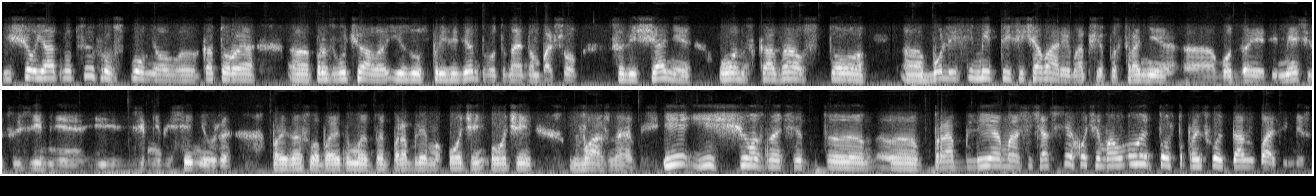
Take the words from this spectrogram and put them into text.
еще я одну цифру вспомнил, э, которая э, прозвучала из уст президента вот на этом большом совещании. Он сказал, что э, более 7 тысяч аварий вообще по стране э, вот за эти месяцы, зимние и зимне-весенние уже произошло. Поэтому эта проблема очень-очень важная. И еще, значит, э, э, проблема, сейчас всех очень волнует то, что происходит в Донбассе, Миш.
